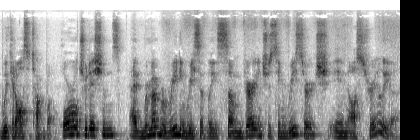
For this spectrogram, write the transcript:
We could also talk about oral traditions. I remember reading recently some very interesting research in Australia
